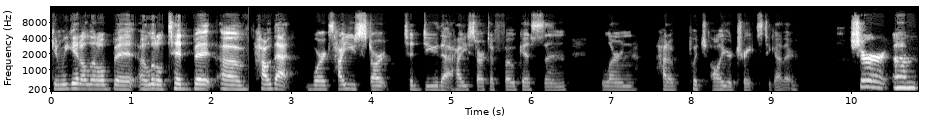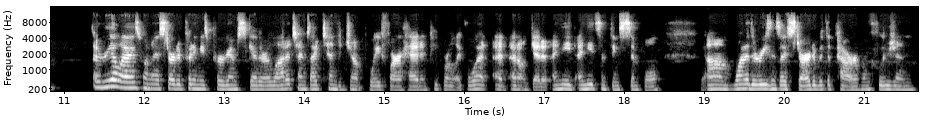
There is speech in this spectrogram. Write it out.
can we get a little bit, a little tidbit of how that works, how you start to do that, how you start to focus and learn how to put all your traits together? Sure. Um, I realized when I started putting these programs together, a lot of times I tend to jump way far ahead, and people are like, "What? I, I don't get it. I need I need something simple." Yeah. Um, one of the reasons I started with the power of inclusion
